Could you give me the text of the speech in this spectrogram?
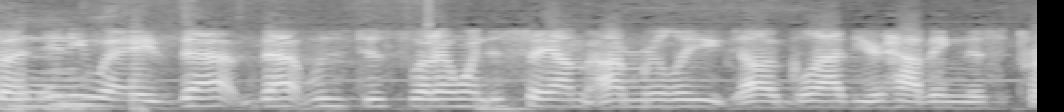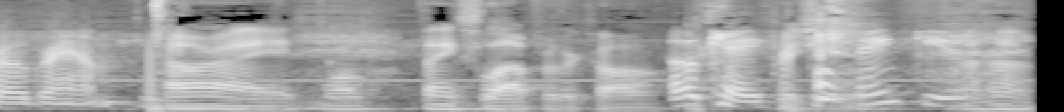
But anyway, that that was just what I wanted to say. I'm I'm really uh, glad you're having this program. All right. Well, thanks a lot for the call. Okay. Appreciate it. Thank you. Uh-huh.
